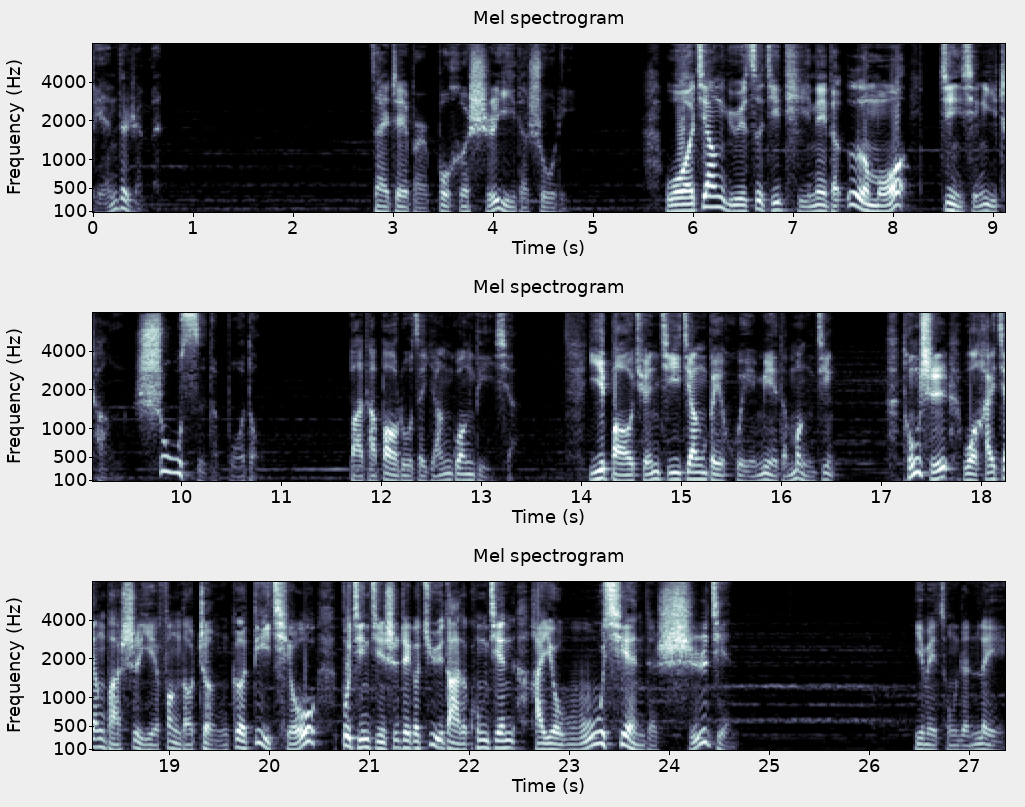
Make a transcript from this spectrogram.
怜的人们。在这本不合时宜的书里，我将与自己体内的恶魔进行一场殊死的搏斗，把它暴露在阳光底下，以保全即将被毁灭的梦境。同时，我还将把视野放到整个地球，不仅仅是这个巨大的空间，还有无限的时间。因为从人类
